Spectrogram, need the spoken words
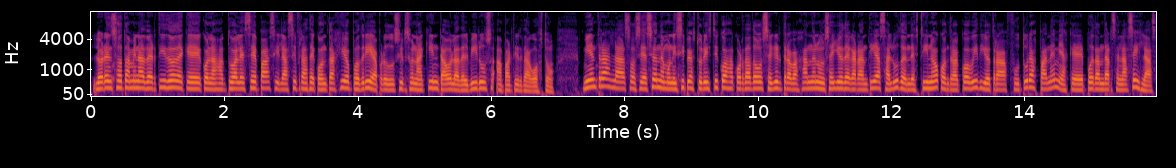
Lorenzo también ha advertido de que con las actuales cepas y las cifras de contagio podría producirse una quinta ola del virus a partir de agosto. Mientras, la Asociación de Municipios Turísticos ha acordado seguir trabajando en un sello de garantía salud en destino contra el COVID y otras futuras pandemias que puedan darse en las islas.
